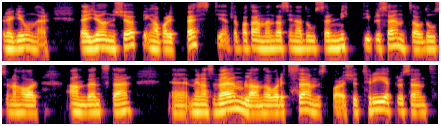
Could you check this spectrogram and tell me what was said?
regioner. Där Jönköping har varit bäst egentligen på att använda sina doser. 90 procent av doserna har använts där. Eh, Medan Värmland har varit sämst, bara 23 procent.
